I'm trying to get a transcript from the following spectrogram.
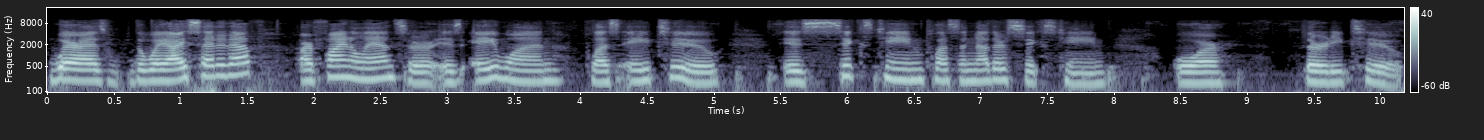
whereas the way I set it up, our final answer is A1 plus A2 is 16 plus another 16, or 32.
